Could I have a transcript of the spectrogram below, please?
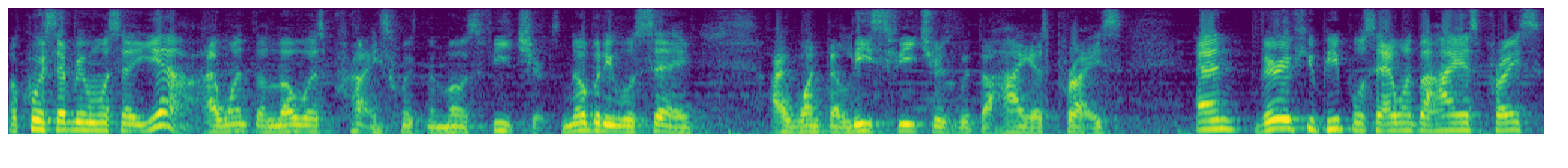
Of course, everyone will say, yeah, I want the lowest price with the most features. Nobody will say, I want the least features with the highest price. And very few people say, I want the highest price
